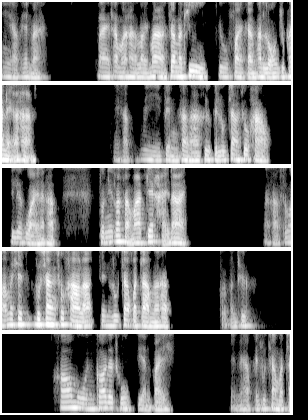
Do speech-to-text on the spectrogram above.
นี่ครับเห็นไหมนายทำอาหารอร่อยมาก เจ้าหน้าที่อยู่ฝ่ายการพันโรงอยู่แผนกอาหารนี่ครับ มีเป็นสถานะคือเป็นลูกจ้างชั่วคราวที่เลือกไว้นะครับ ตัวนี้ก็สามารถแก้ไขได้นะครับสมมติว่าไม่ใช่ลูกจ้างชั่วคราวแล้วเป็นลูกจ้างประจำนะครับ กดบันทึก ข้อมูลก็จะถูกเปลี่ยนไป เห็นไหมครับ เป็นลูกจ้างประจ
